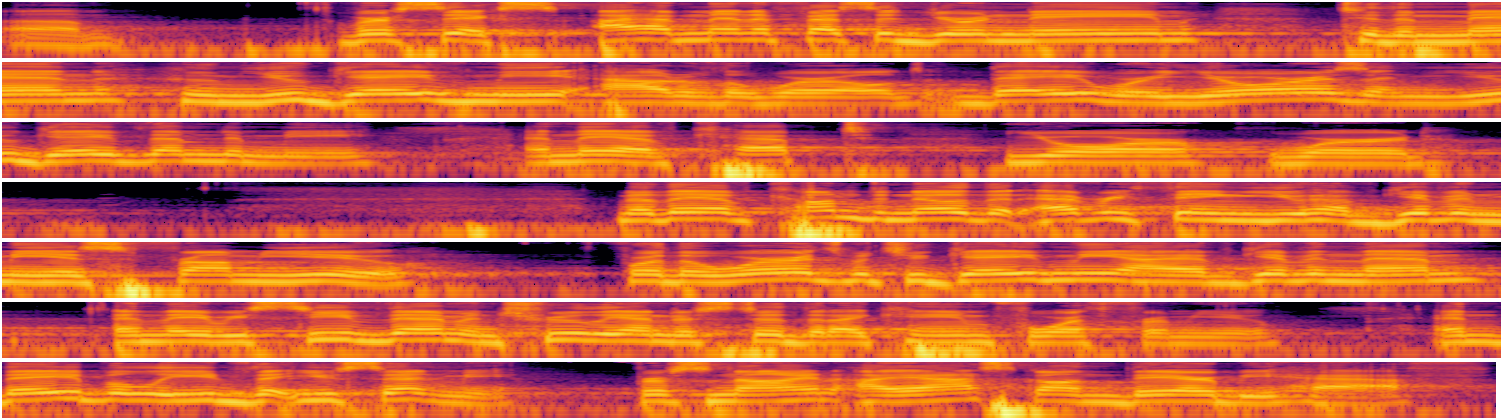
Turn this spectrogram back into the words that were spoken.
Um, verse 6 I have manifested your name to the men whom you gave me out of the world. They were yours, and you gave them to me, and they have kept your word. Now they have come to know that everything you have given me is from you. For the words which you gave me, I have given them, and they received them and truly understood that I came forth from you. And they believed that you sent me. Verse 9 I ask on their behalf.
